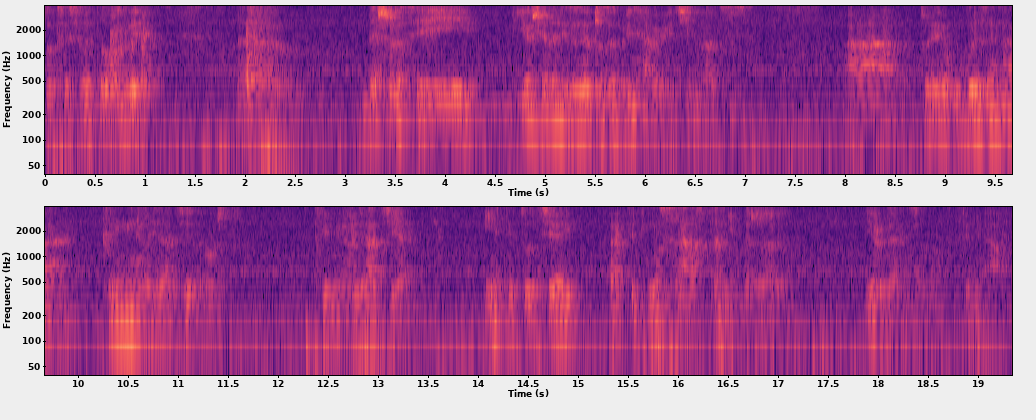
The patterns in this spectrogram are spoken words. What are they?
dok se sve to odvija, e, dešava se i još jedan izuzetno zabrinjavajući proces, a to je ubrzana kriminalizacija društva, kriminalizacija institucija i praktično srastanje države i organizovanog kriminala.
